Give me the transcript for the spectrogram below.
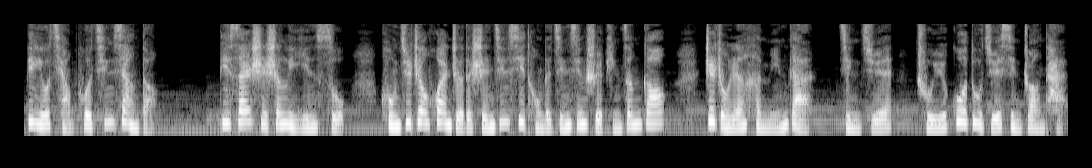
并有强迫倾向等。第三是生理因素，恐惧症患者的神经系统的警醒水平增高，这种人很敏感、警觉，处于过度觉醒状态。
